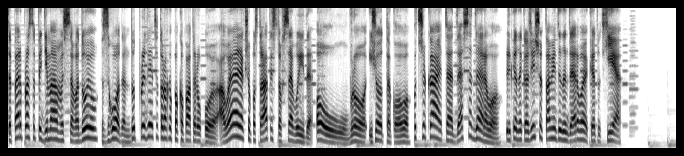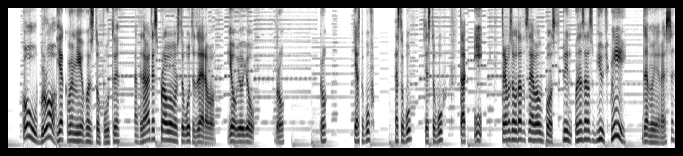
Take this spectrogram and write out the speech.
Тепер просто підіймаємося водою. Згоден, тут прийдеться трохи покопати рукою, але якщо постаратись, то все вийде. Оу, бро, і що тут такого? Почекайте, де все дерево? Тільки не кажіть, що там єдине дерево, яке тут є. Оу, бро! Як ви мені його здобути? Так, давайте спробуємо здобути дерево. Йоу-йоу-йоу, бро. Бро. Я здобув. Я здобув, я здобув. Так, і треба заводати цей аванпост. Блін, мене зараз б'ють. Ні. Де мої реси?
